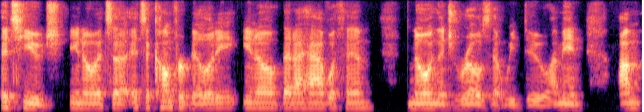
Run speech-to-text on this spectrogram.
It's huge. You know, it's a it's a comfortability, you know, that I have with him, knowing the drills that we do. I mean, I'm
